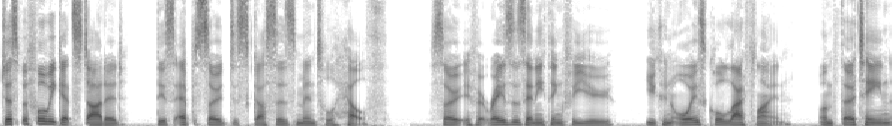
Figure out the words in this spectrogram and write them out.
Just before we get started, this episode discusses mental health. So if it raises anything for you, you can always call Lifeline on 13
